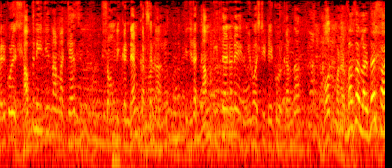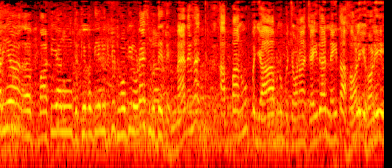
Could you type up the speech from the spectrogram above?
ਮੇਰੇ ਕੋਲੇ ਸ਼ਬਦ ਨਹੀਂ ਜਿਹਨਾਂ ਮੈਂ ਕਹਿ ਸਟਰੋਂਗਲੀ ਕੰਡੈਮ ਕਰ ਸਕਾਂ ਕਿ ਜਿਹੜਾ ਕੰਮ ਕੀਤਾ ਇਹਨਾਂ ਨੇ ਯੂਨੀਵਰਸਿਟੀ ਟੇਕ ਓਵਰ ਕਰਨ ਦਾ ਬਹੁਤ ਮਾੜਾ ਬਸ ਲੱਗਦਾ ਸਾਰੀਆਂ ਪਾਰਟੀਆਂ ਨੂੰ ਜਥੇਬੰਦੀਆਂ ਨੂੰ ਇਕਜੁੱਟ ਹੋਣ ਦੀ ਲੋੜ ਹੈ ਇਸ ਮੁੱਦੇ ਤੇ। ਮੈਂ ਤਾਂ ਨਾ ਆਪਾਂ ਨੂੰ ਪੰਜਾਬ ਨੂੰ ਬਚਾਉਣਾ ਚਾਹੀਦਾ ਨਹੀਂ ਤਾਂ ਹੌਲੀ ਹੌਲੀ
